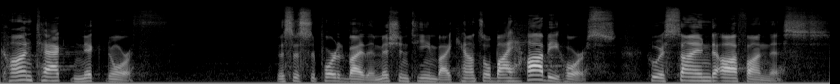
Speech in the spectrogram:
contact Nick North. This is supported by the mission team, by council, by Hobby Horse, who has signed off on this.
